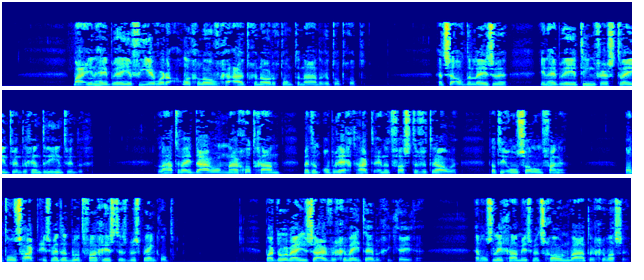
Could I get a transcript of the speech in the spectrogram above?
Maar in Hebreeën 4 worden alle gelovigen uitgenodigd om te naderen tot God. Hetzelfde lezen we in Hebreeën 10 vers 22 en 23. Laten wij daarom naar God gaan met een oprecht hart en het vaste vertrouwen dat hij ons zal ontvangen. Want ons hart is met het bloed van Christus besprenkeld, waardoor wij een zuiver geweten hebben gekregen, en ons lichaam is met schoon water gewassen.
